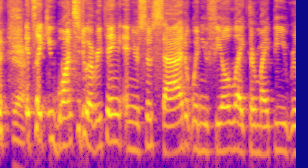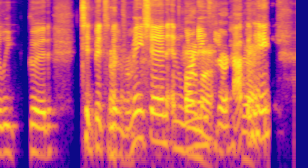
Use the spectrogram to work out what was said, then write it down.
Yeah. it's like you want to do everything and you're so sad when you feel like there might be really good tidbits of information and learnings that are happening. Yeah.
